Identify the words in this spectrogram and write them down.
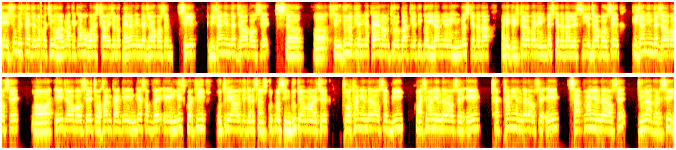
કે ઈસુ ખ્રિસ્તના જન્મ પછીનું હાલમાં કેટલામું વર્ષ ચાલે છે? તો પહેલાની અંદર જવાબ આવશે સી, બીજાની અંદર જવાબ આવશે સિંધુ નદી અન્ય કયા નામથી ઓળખાતી હતી? તો ઈરાનીઓને હિન્ડોસ કહેતા હતા અને ગ્રીસના લોકો એને ઇન્ડસ કહેતા હતા. એટલે સી જવાબ આવશે. ત્રીજાની અંદર જવાબ આવશે એ જવાબ આવશે ચોથાની. કારણ કે ઇન્ડિયા શબ્દ એ ઇંગ્લિશ પરથી ઉતરી આવ્યો છે, જેને સંસ્કૃતમાં સિંધુ કહેવામાં આવે છે. ચોથાની અંદર આવશે બી, પાંચમાની અંદર આવશે એ, છઠ્ઠાની અંદર આવશે એ, સાતમાની અંદર આવશે જુનાગઢ. સી,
